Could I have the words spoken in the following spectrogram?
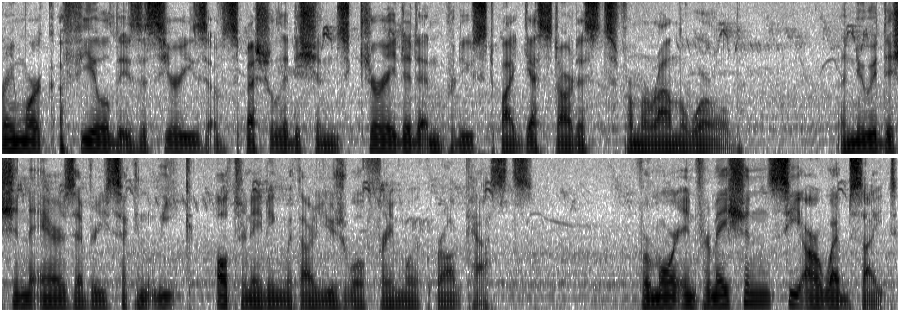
Framework A Field is a series of special editions curated and produced by guest artists from around the world. A new edition airs every second week, alternating with our usual Framework broadcasts. For more information, see our website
